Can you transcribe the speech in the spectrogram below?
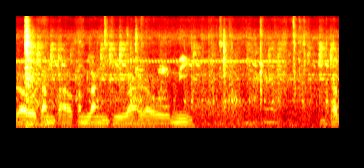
เราทำตากำลังที่ว่าเรามีนะครับ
